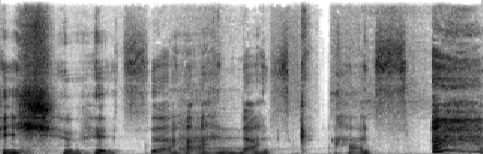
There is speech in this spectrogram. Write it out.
Ich schwitze anders krass.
